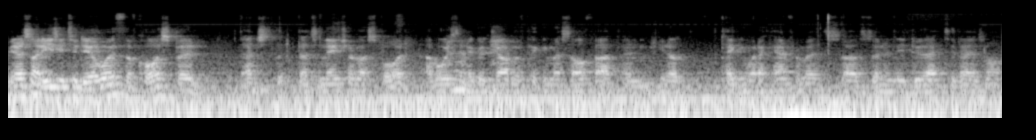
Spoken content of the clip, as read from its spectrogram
you know, it's not easy to deal with, of course, but that's the, that's the nature of our sport. I've always done a good job of picking myself up and you know taking what I can from it. So I'll certainly do that today as well.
